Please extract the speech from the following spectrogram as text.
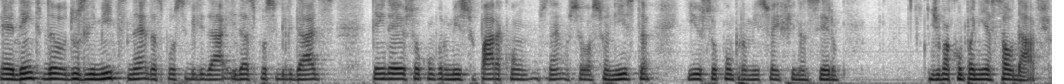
é, dentro do, dos limites né, das possibilidades e das possibilidades tendo aí o seu compromisso para com né, o seu acionista e o seu compromisso aí financeiro de uma companhia saudável.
